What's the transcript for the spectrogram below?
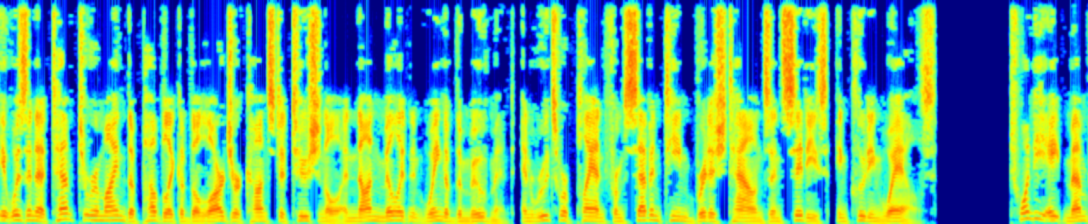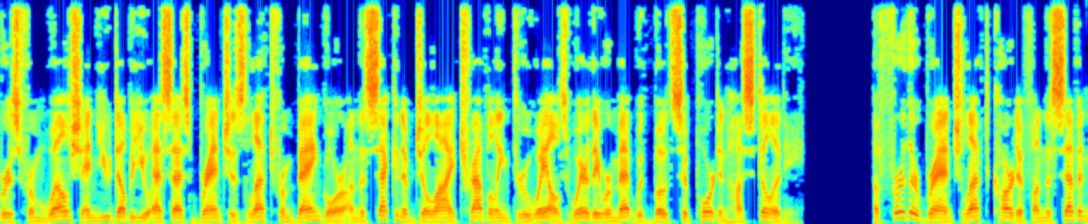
It was an attempt to remind the public of the larger constitutional and non-militant wing of the movement, and routes were planned from 17 British towns and cities, including Wales. 28 members from Welsh NUWSS branches left from Bangor on 2 July travelling through Wales where they were met with both support and hostility. A further branch left Cardiff on 7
